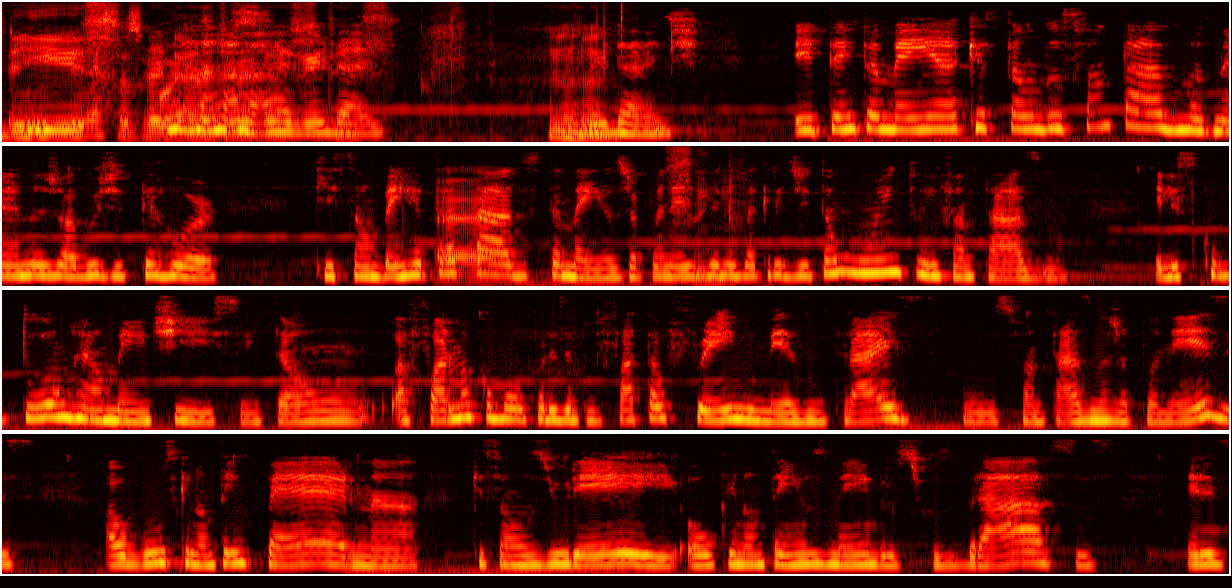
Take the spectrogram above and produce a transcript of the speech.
Tem, Isso, tem é verdade, é verdade. Uhum. É verdade. E tem também a questão dos fantasmas, né, nos jogos de terror, que são bem retratados é, também. Os japoneses, sim. eles acreditam muito em fantasma eles cultuam realmente isso. Então, a forma como, por exemplo, Fatal Frame mesmo traz os fantasmas japoneses, alguns que não têm perna, que são os yurei, ou que não têm os membros, tipo os braços, eles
